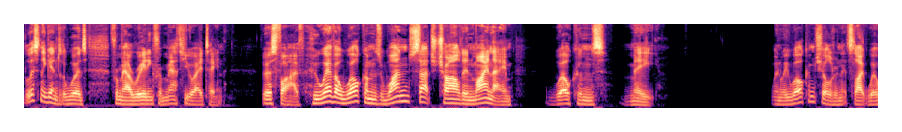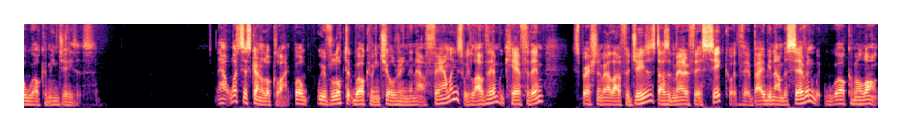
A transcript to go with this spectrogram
Listen again to the words from our reading from Matthew 18, verse 5 Whoever welcomes one such child in my name welcomes me. When we welcome children, it's like we're welcoming Jesus. Now, what's this going to look like? Well, we've looked at welcoming children in our families. We love them, we care for them. Expression of our love for Jesus. Doesn't matter if they're sick or if they're baby number seven, we welcome along.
